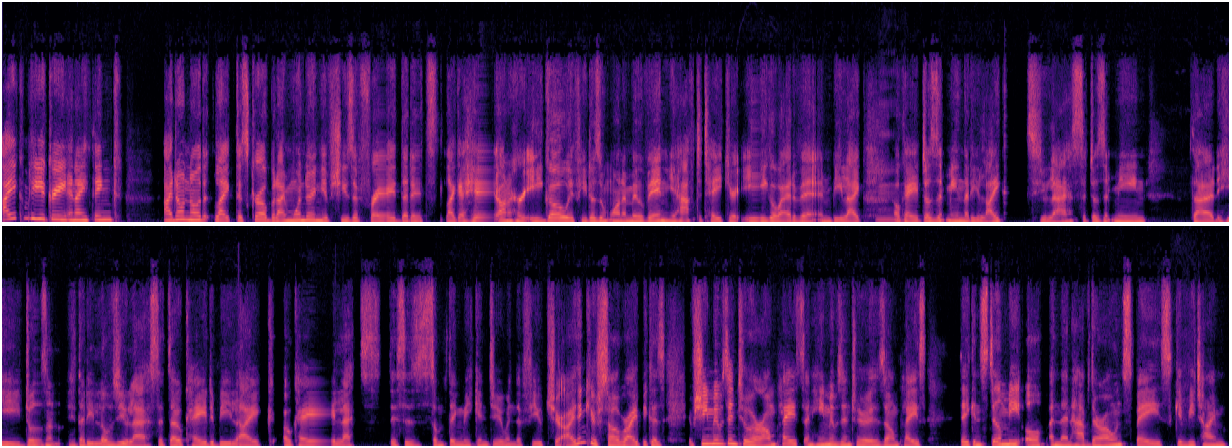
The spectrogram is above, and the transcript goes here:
I completely agree. And I think, I don't know that like this girl, but I'm wondering if she's afraid that it's like a hit on her ego. If he doesn't want to move in, you have to take your ego out of it and be like, mm. okay, it doesn't mean that he likes you less. It doesn't mean that he doesn't, that he loves you less. It's okay to be like, okay, let's, this is something we can do in the future. I think you're so right because if she moves into her own place and he moves into his own place, they can still meet up and then have their own space, give you time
